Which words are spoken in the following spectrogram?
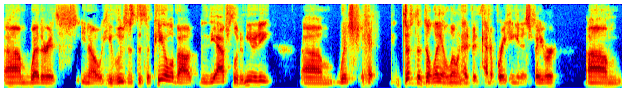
um, whether it's you know he loses this appeal about the absolute immunity, um, which just the delay alone had been kind of breaking in his favor, um,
